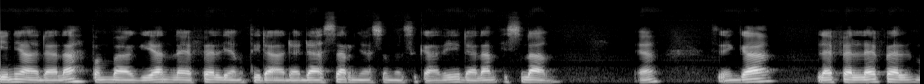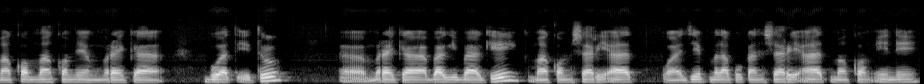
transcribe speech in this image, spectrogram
ini adalah pembagian level yang tidak ada dasarnya sama sekali dalam Islam. Ya. Sehingga level-level makom-makom yang mereka buat itu uh, mereka bagi-bagi makom syariat wajib melakukan syariat makom ini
